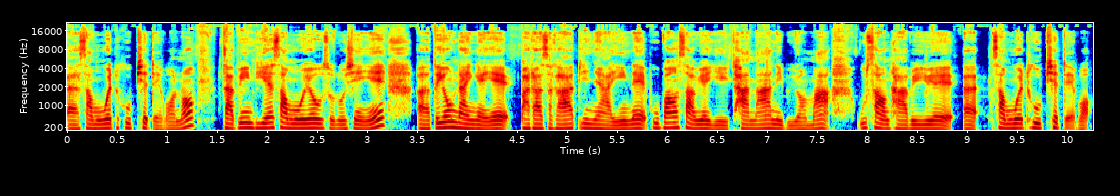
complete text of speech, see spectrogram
အဲဆောင်မွေးတစ်ခုဖြစ်တယ်ပေါ့နော်ဒါပြင်ဒီရဲ့ဆောင်မွေးကိုဆိုလို့ရှိရင်အဲတရုတ်နိုင်ငံရဲ့ဘာသာစကားပညာရေးနဲ့ပူပေါင်းဆောင်ရွက်ရေးဌာနနေပြီးတော့မှဥဆောင်ထားပြီးရဲ့အဲဆောင်မွေးတစ်ခုဖြစ်တယ်ပေါ့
